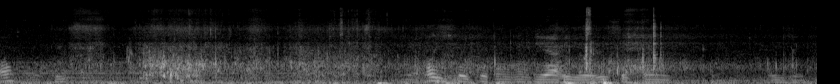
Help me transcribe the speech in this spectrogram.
Oh, Oh, he's big, big, big. Yeah, he is. He's 16. Easy.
